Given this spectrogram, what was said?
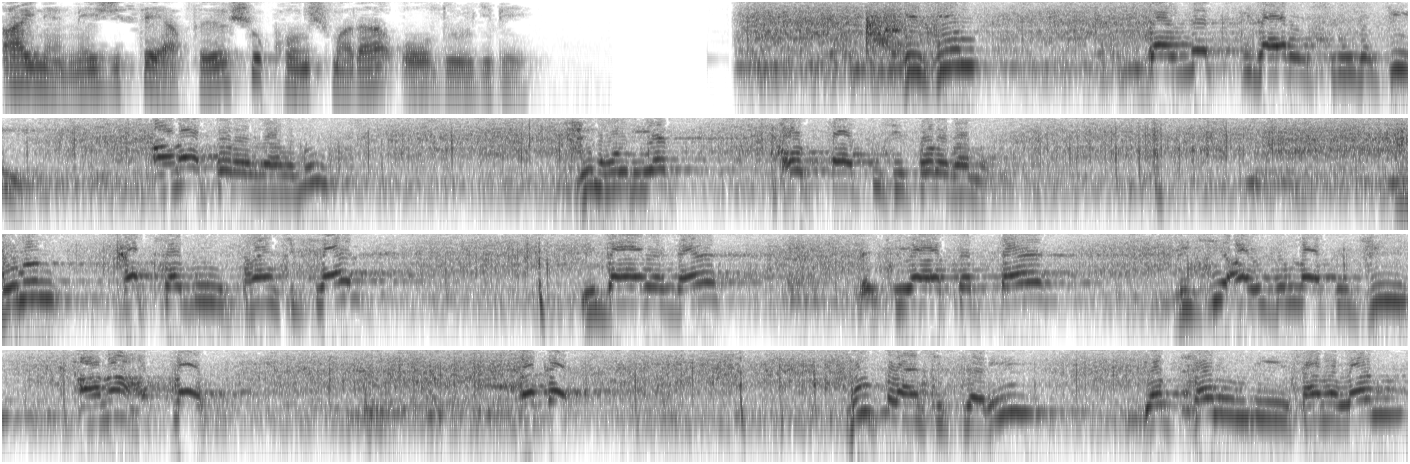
Aynen mecliste yaptığı şu konuşmada olduğu gibi. Bizim devlet idaresindeki ana programımız Cumhuriyet Halk Partisi programı. Bunun kapsadığı prensipler idarede ve siyasette bizi aydınlatıcı ana hatlar. Fakat bu prensipleri yoktan indiği sanılan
